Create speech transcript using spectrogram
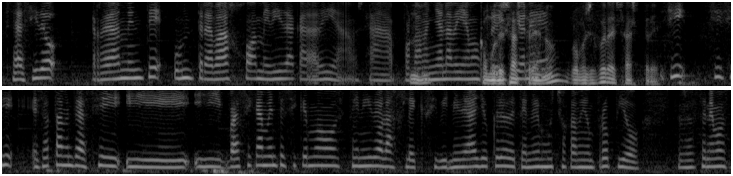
O sea, ha sido realmente un trabajo a medida cada día. O sea, por la mm. mañana veíamos Como desastre, ¿no? Como si fuera desastre. Sí, sí, sí, exactamente así. Y, y, básicamente sí que hemos tenido la flexibilidad, yo creo, de tener mucho camión propio. Nosotros tenemos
